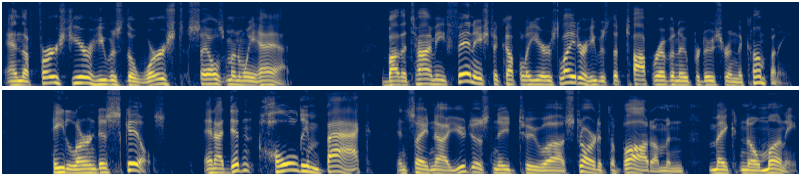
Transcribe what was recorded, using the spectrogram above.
And the first year, he was the worst salesman we had. By the time he finished a couple of years later, he was the top revenue producer in the company. He learned his skills. And I didn't hold him back and say, no, you just need to uh, start at the bottom and make no money.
